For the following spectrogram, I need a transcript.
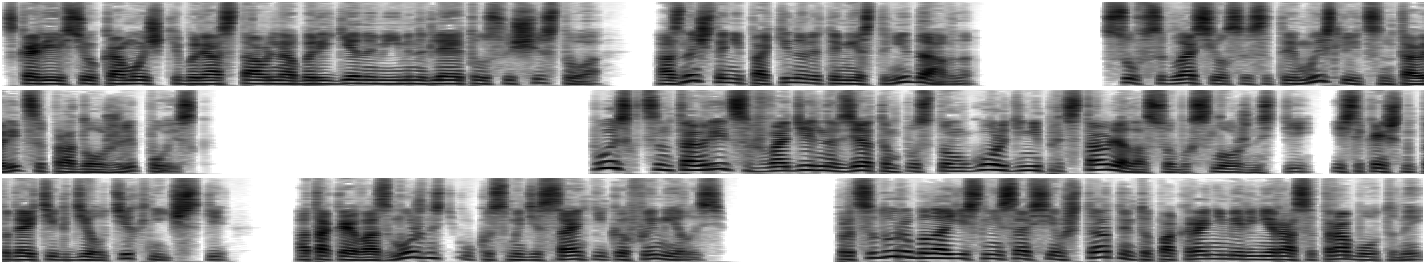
Скорее всего, комочки были оставлены аборигенами именно для этого существа, а значит, они покинули это место недавно. Суф согласился с этой мыслью, и центаврицы продолжили поиск. Поиск центаврийцев в отдельно взятом пустом городе не представлял особых сложностей, если, конечно, подойти к делу технически, а такая возможность у космодесантников имелась. Процедура была, если не совсем штатной, то, по крайней мере, не раз отработанной.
